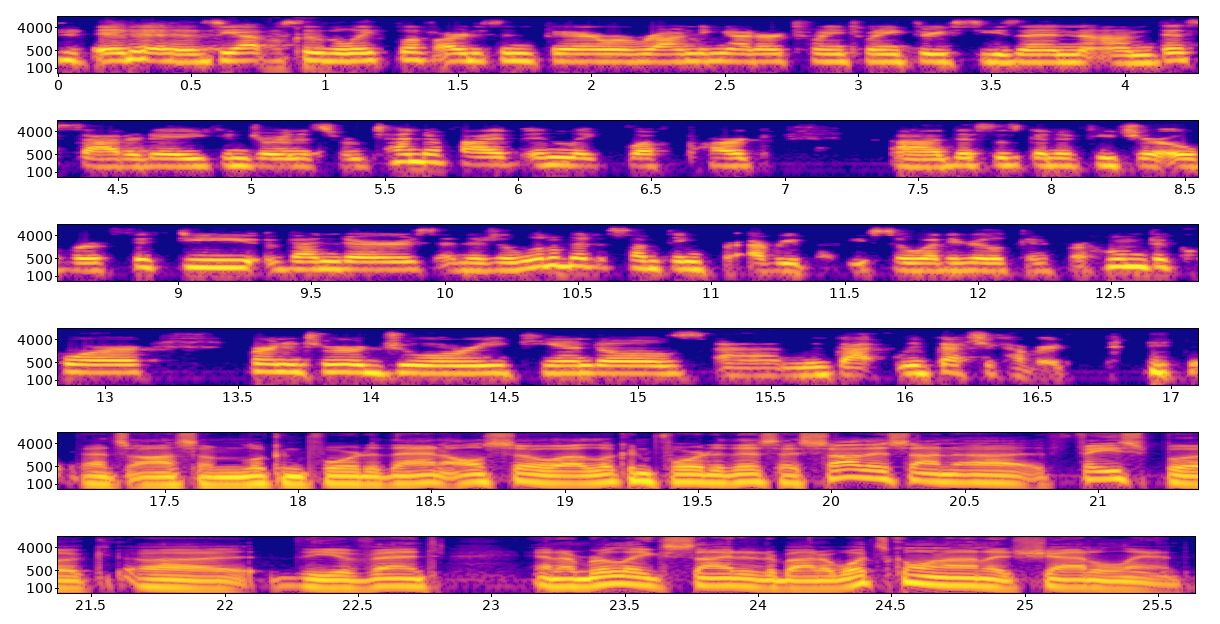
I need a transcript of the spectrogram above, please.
It is, yep. Okay. So the Lake Bluff Artisan Fair, we're rounding out our 2023 season um, this Saturday. You can join us from 10 to 5 in Lake Bluff Park. Uh, this is going to feature over 50 vendors, and there's a little bit of something for everybody. So whether you're looking for home decor, furniture, jewelry, candles, um, we've got we've got you covered. That's awesome. Looking forward to that. Also, uh, looking forward to this. I saw this on uh, Facebook, uh, the event, and I'm really excited about it. What's going on at Shadowland?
